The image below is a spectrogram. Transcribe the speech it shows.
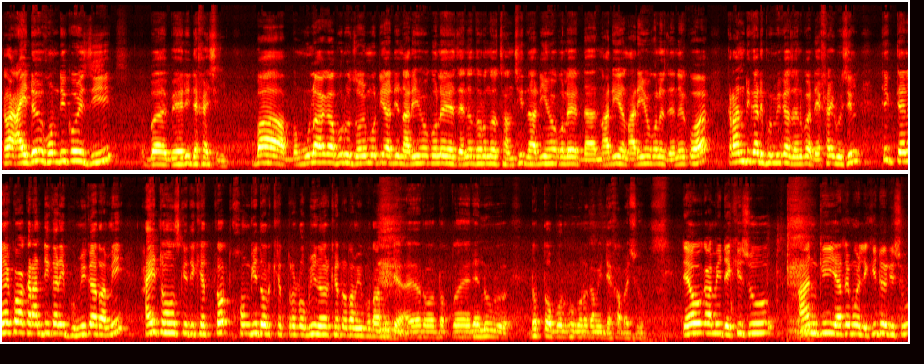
কাৰণ আইদেউ সন্দিকৈ যি হেৰি দেখাইছিল। বা মূলা গাভৰু জয়মতী আদি নাৰীসকলে যেনেধৰণৰ ঝান্সী নাৰীসকলে, নাৰী, নাৰীসকলে যেনেকুৱা ক্ৰান্তিকাৰী ভূমিকা যেনেকুৱা দেখাই গৈছিল, ঠিক তেনেকুৱা ক্ৰান্তিকাৰী ভূমিকাত আমি সাহিত্য সংস্কৃতিৰ ক্ষেত্ৰত, সংগীতৰ ক্ষেত্ৰত, অভিনয়ৰ ক্ষেত্ৰত আমি আমি ৰেণু দত্ত বৰফুকনক আমি দেখা পাইছোঁ। তেওঁক আমি দেখিছোঁ, আনকি ইয়াতে মই লিখি থৈ দিছোঁ,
